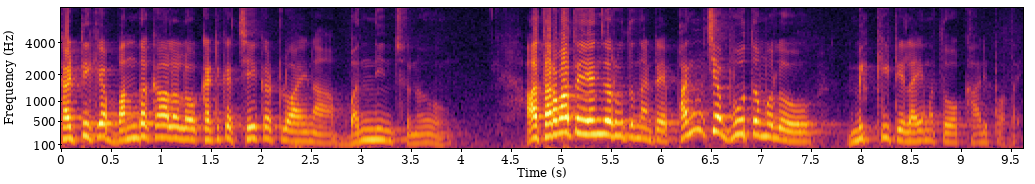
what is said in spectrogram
కటిక బంధకాలలో కటిక చీకట్లు ఆయన బంధించును. ఆ తర్వాత ఏం జరుగుతుందంటే పంచభూతములు మిక్కిటి లయమతో కాలిపోతాయి.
